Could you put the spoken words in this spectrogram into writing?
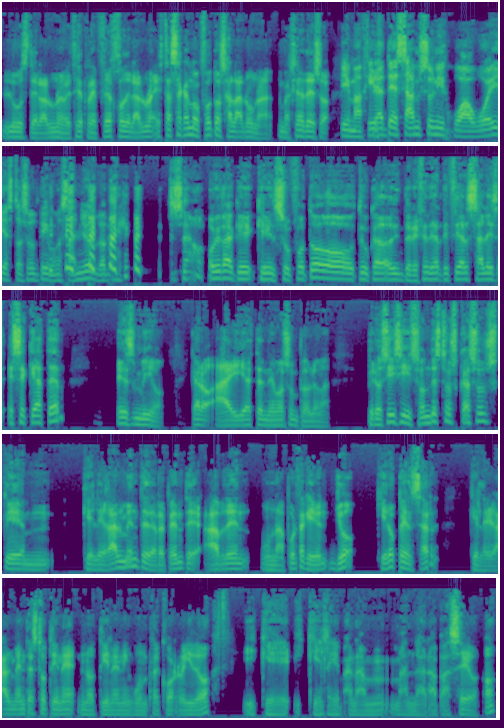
luz de la Luna, es decir, reflejo de la Luna, estás sacando fotos a la Luna, imagínate eso. Imagínate Samsung y Huawei estos últimos años. Lo que... Oiga, que, que, en su foto trucada de inteligencia artificial sales, ese cáter es mío. Claro, ahí ya tendremos un problema. Pero sí, sí, son de estos casos que, que legalmente de repente abren una puerta que yo, yo quiero pensar que legalmente esto tiene, no tiene ningún recorrido y que, y que le van a mandar a paseo, ¿no?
